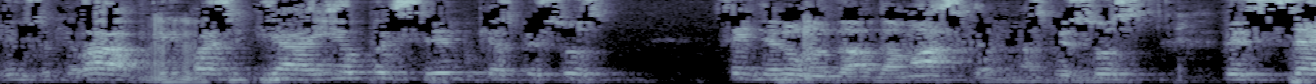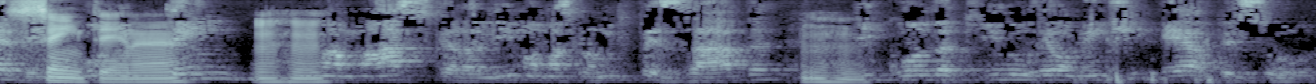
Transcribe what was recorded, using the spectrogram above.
e não sei o que lá. Porque ele parece... E aí eu percebo que as pessoas... Você entendeu o da, da máscara? As pessoas percebem Sentem, né? tem Uhum. uma máscara ali, uma máscara muito pesada, Uhum. e quando aquilo realmente é a pessoa.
